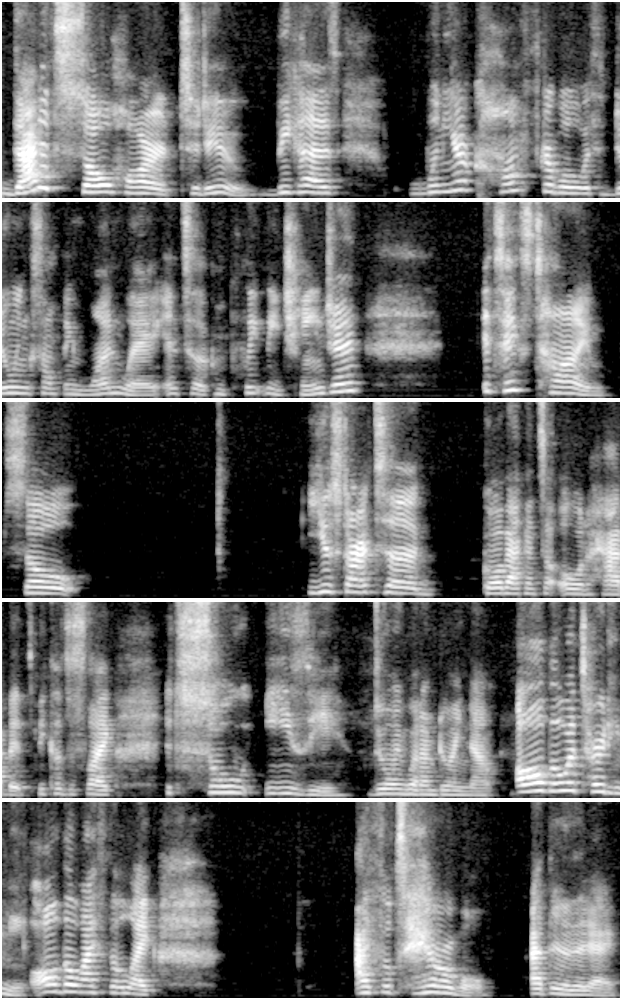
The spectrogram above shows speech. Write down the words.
that is so hard to do because when you're comfortable with doing something one way and to completely change it, it takes time. So you start to go back into old habits because it's like it's so easy doing what I'm doing now. Although it's hurting me, although I feel like I feel terrible at the end of the day.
